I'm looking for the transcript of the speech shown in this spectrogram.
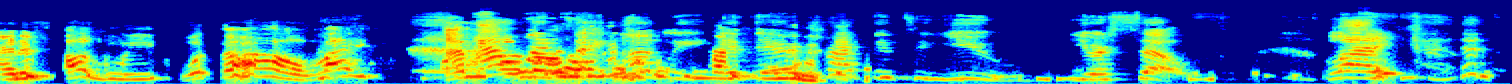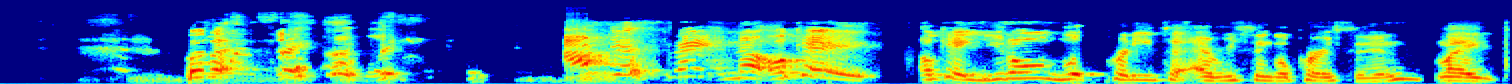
and it's ugly, what the hell? Like I mean, I I wouldn't say ugly if they're attracted to you yourself. Like, but I wouldn't say ugly. I'm just saying, no, okay, okay, you don't look pretty to every single person. Like,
